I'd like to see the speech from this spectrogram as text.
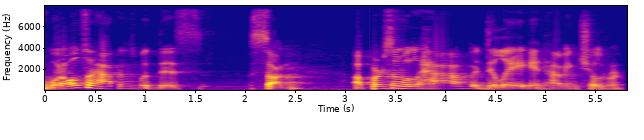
What also happens with this sun, a person will have a delay in having children.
